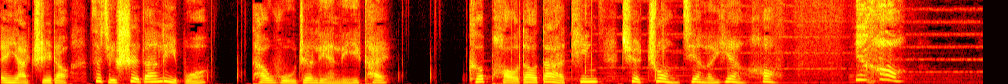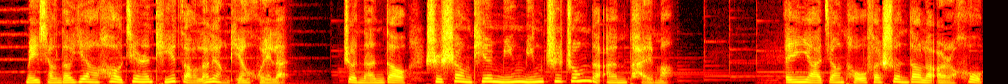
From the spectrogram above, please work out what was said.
恩雅知道自己势单力薄，她捂着脸离开。可跑到大厅，却撞见了燕浩。燕浩，没想到燕浩竟然提早了两天回来，这难道是上天冥冥之中的安排吗？恩雅将头发顺到了耳后，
